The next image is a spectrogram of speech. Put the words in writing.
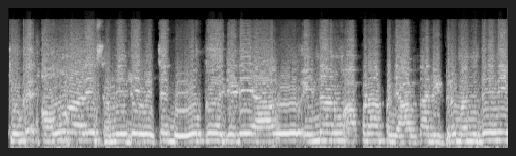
ਕਿਉਂਕਿ ਆਉਣ ਵਾਲੇ ਸਮੇਂ ਦੇ ਵਿੱਚ ਲੋਕ ਜਿਹੜੇ ਆ ਉਹ ਇਹਨਾਂ ਨੂੰ ਆਪਣਾ ਪੰਜਾਬ ਦਾ ਲੀਡਰ ਮੰਨਦੇ ਨੇ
